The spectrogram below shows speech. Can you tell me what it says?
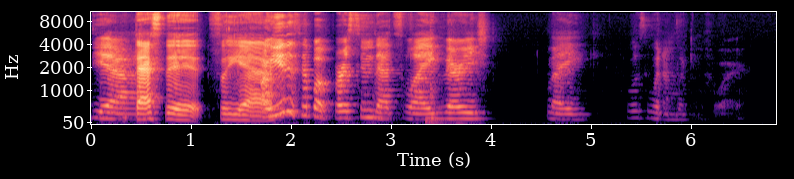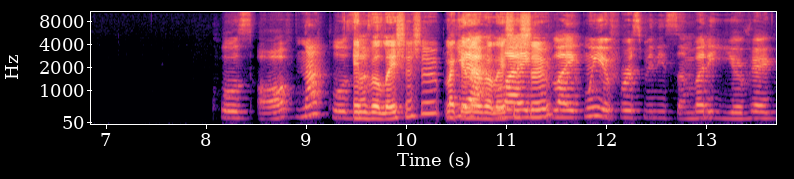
Yeah. That's it. So yeah. Are you the type of person that's like very, like, what's the word I'm looking for? Closed off, not closed in off. relationship? Like in a relationship? Like, like when you're first meeting somebody, you're very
